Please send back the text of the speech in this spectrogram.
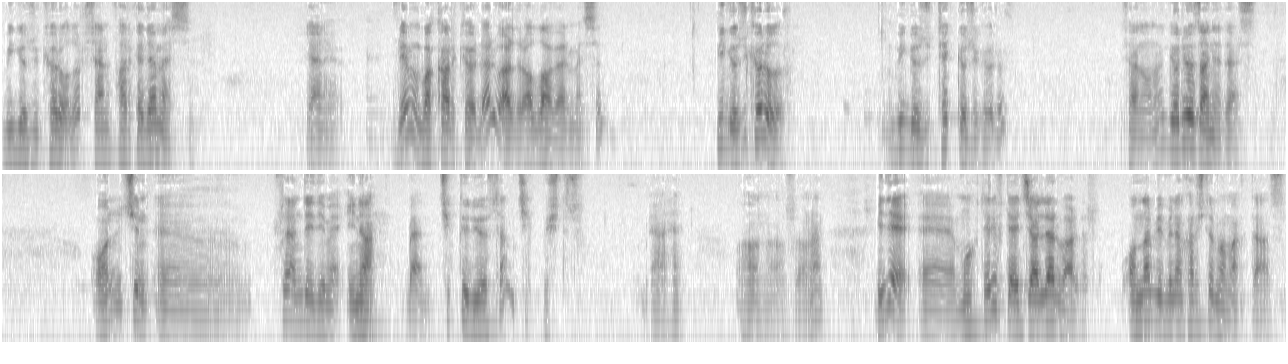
bir gözü kör olur. Sen fark edemezsin. Yani değil mi? Bakar körler vardır. Allah vermesin. Bir gözü kör olur. Bir gözü tek gözü görür. Sen onu görüyor zannedersin. Onun için eee sen dediğime inan. Ben çıktı diyorsam çıkmıştır. Yani ondan sonra. Bir de e, muhtelif deccaller vardır. Onlar birbirine karıştırmamak lazım.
